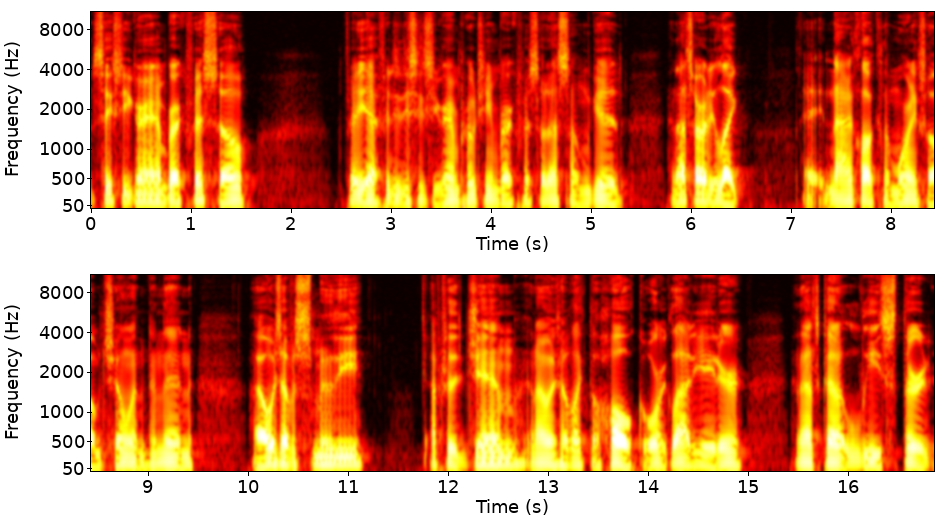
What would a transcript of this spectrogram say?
60 gram breakfast. So, yeah, 50 to 60 gram protein breakfast. So that's something good. And that's already like at 9 o'clock in the morning. So I'm chilling. And then I always have a smoothie after the gym. And I always have like the Hulk or a Gladiator. And that's got at least 30,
